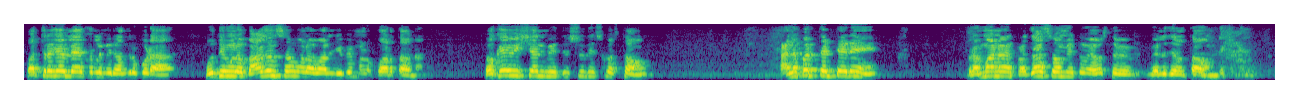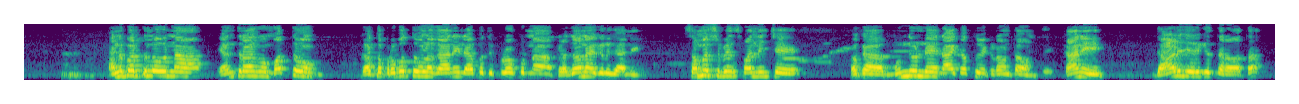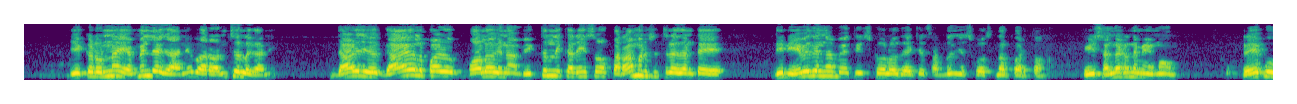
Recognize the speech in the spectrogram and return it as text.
పత్రికా విలేకరులు మీరు అందరూ కూడా ఉద్యమంలో భాగస్వాములు అవ్వాలని చెప్పి మనం కోరుతా ఉన్నాను. ఒకే విషయాన్ని మీ దృష్టికి తీసుకొస్తాం. అనపర్తి అంటేనే బ్రహ్మాండమైన ప్రజాస్వామిక వ్యవస్థ వెలుజలుతూ ఉంది. అనపర్తిలో ఉన్న యంత్రాంగం మొత్తం గత ప్రభుత్వంలో కానీ లేకపోతే ఇప్పుడున్న ప్రజానాయకులు కానీ సమస్య మీద స్పందించే ఒక ముందుండే నాయకత్వం ఇక్కడ ఉంటా ఉంది. కానీ దాడి జరిగిన తర్వాత ఇక్కడ ఉన్న ఎమ్మెల్యే కానీ వారి అనుచరులు కానీ దాడి గాయాలు గాయాల పాలు పాలైన వ్యక్తుల్ని కనీసం పరామర్శించలేదంటే దీన్ని ఏ విధంగా మేము తీసుకోవాలో దయచేసి అర్థం చేసుకోవాల్సిన కోరుతున్నాం. ఈ సంఘటన మేము రేపు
